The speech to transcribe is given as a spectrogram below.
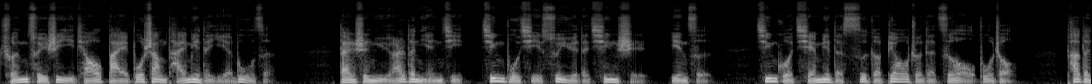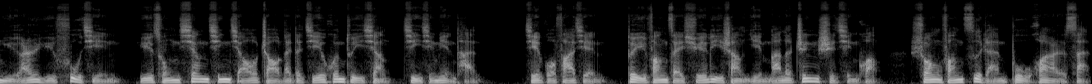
纯粹是一条摆不上台面的野路子，但是女儿的年纪经不起岁月的侵蚀，因此经过前面的四个标准的择偶步骤，他的女儿与父亲与从相亲角找来的结婚对象进行面谈，结果发现对方在学历上隐瞒了真实情况，双方自然不欢而散。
